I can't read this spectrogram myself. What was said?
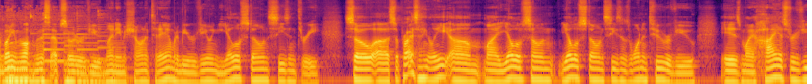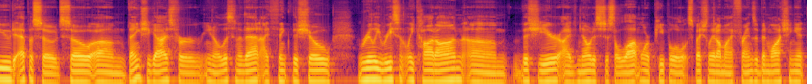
everybody, and welcome to this episode of Reviewed. My name is Sean, and today I'm going to be reviewing Yellowstone Season 3. So, uh, surprisingly, um, my Yellowstone, Yellowstone Seasons 1 and 2 review is my highest reviewed episode. So, um, thanks you guys for, you know, listening to that. I think this show really recently caught on um, this year. I've noticed just a lot more people, especially all my friends, have been watching it,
